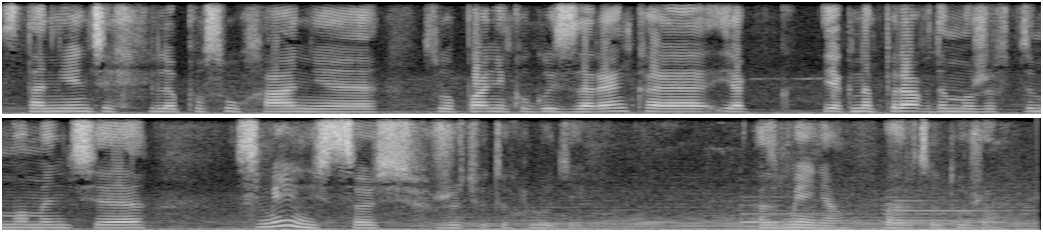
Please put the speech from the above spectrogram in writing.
stanięcie chwilę, posłuchanie, złapanie kogoś za rękę, jak, jak naprawdę może w tym momencie zmienić coś w życiu tych ludzi. A zmienia bardzo dużo.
